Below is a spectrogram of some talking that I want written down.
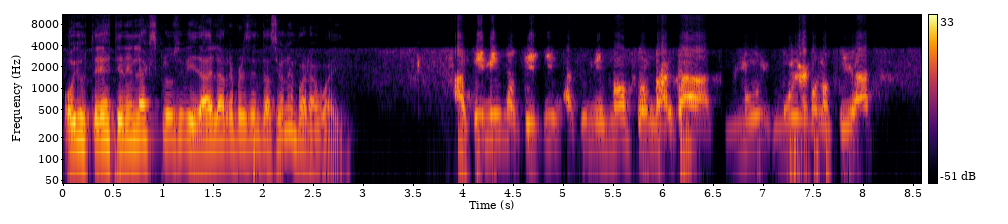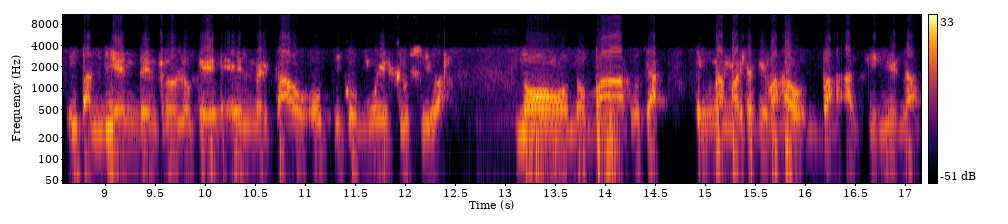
hoy ustedes tienen la exclusividad de la representación en Paraguay. Así mismo, Titi, así mismo son marcas muy, muy reconocidas y también dentro de lo que es el mercado óptico muy exclusiva. No, no va, o sea, es una marca que vas a, vas a adquirirla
